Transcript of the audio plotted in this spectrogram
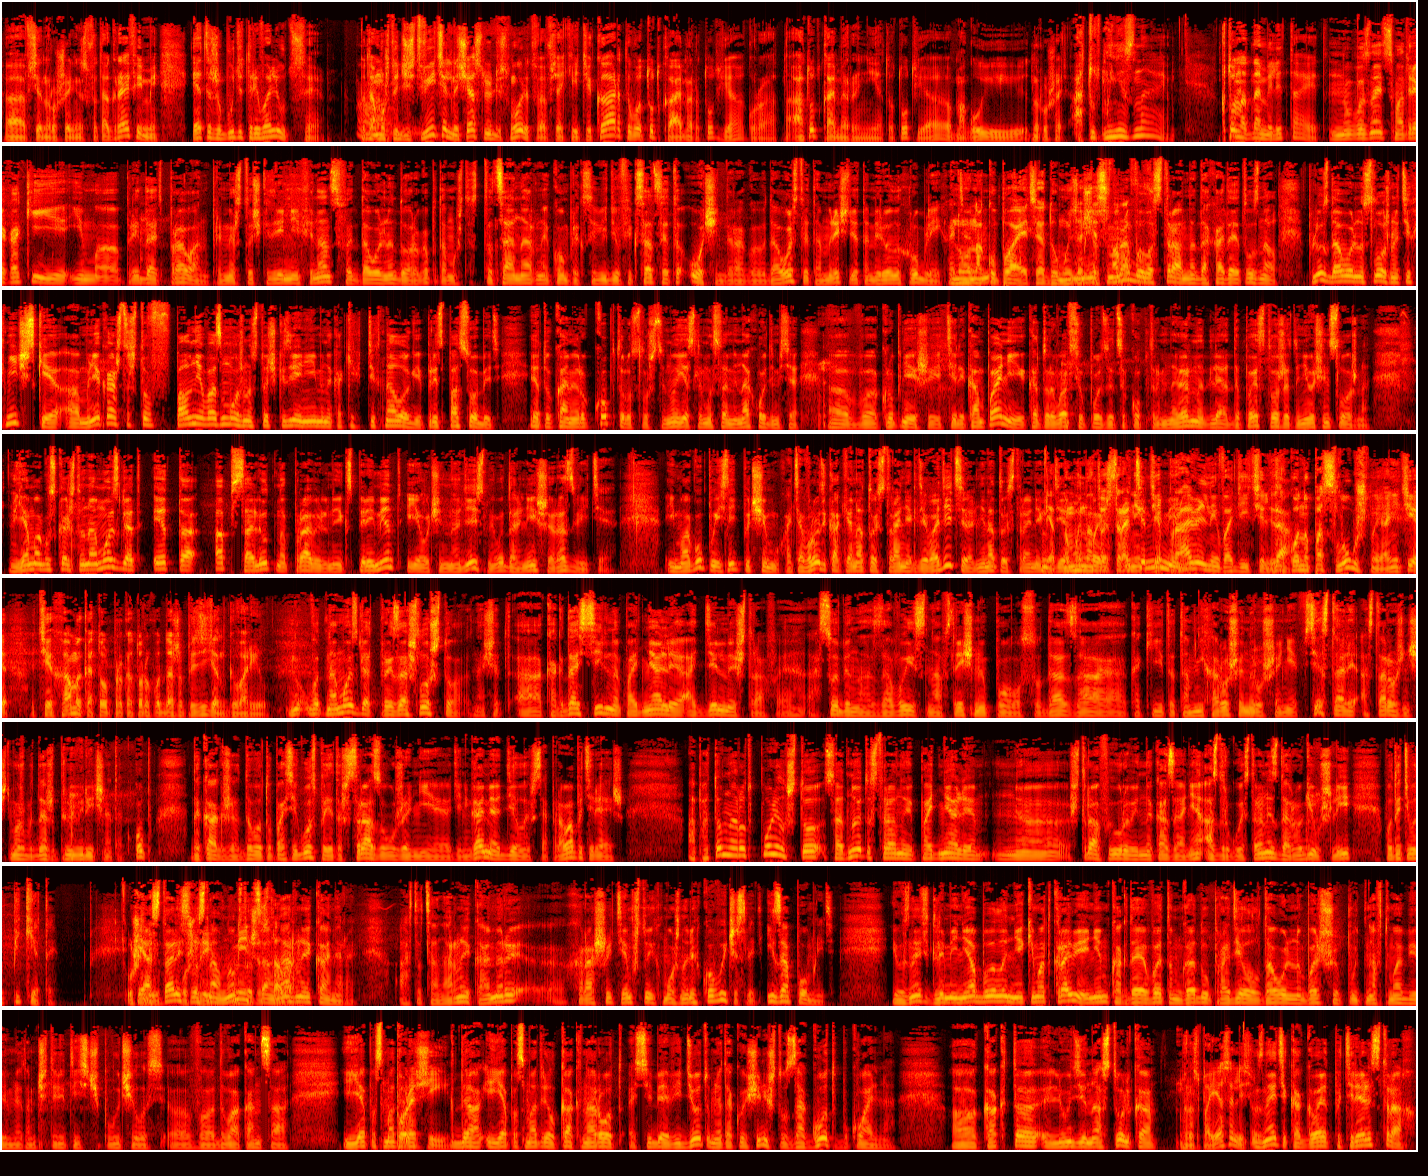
э, все нарушения с фотографиями, это же будет революция. Потому что действительно сейчас люди смотрят во всякие эти карты, вот тут камера, тут я аккуратно, а тут камеры нет, а тут я могу и нарушать. А тут мы не знаем. Кто над нами летает? Ну, вы знаете, смотря какие им э, придать права. Например, с точки зрения финансов это довольно дорого, потому что стационарные комплексы видеофиксации это очень дорогое удовольствие. Там речь идет о миллионах рублей. Хотя, ну, он окупается, я думаю, за счет Мне самому было странно, да, когда это узнал. Плюс довольно сложно технически. А мне кажется, что вполне возможно с точки зрения именно каких технологий приспособить эту камеру к коптеру. Слушайте, ну, если мы с вами находимся э, в крупнейшей телекомпании, которая вовсю пользуется коптерами, наверное, для ДПС тоже это не очень сложно. Я могу сказать, что, на мой взгляд, это абсолютно правильный эксперимент, и я очень надеюсь на его дальнейшее развитие. И могу пояснить, почему. Хотя вроде как я на той стороне, где водитель, а не на той стороне, Нет, где но мы на той стороне, где менее. правильные водители, да. законопослушные, а не те, те хамы, которые, про которых вот даже президент говорил. Ну, вот, на мой взгляд, произошло что? Значит, а когда сильно подняли отдельные штрафы, особенно за выезд на встречную полосу, да, за какие-то там нехорошие нарушения, все стали осторожничать, может быть, даже преувеличенно так. Оп, да как же, да вот упаси Господи, это же сразу уже не деньгами отделаешься, а права потеряешь. А потом народ понял, что с одной стороны подняли э, штраф и уровень наказания, а с другой стороны с дороги ушли вот эти вот пикеты. Ушли, и остались ушли. в основном стационарные стало. камеры. А стационарные камеры э, хороши тем, что их можно легко вычислить и запомнить. И вы знаете, для меня было неким откровением, когда я в этом году проделал довольно большой путь на автомобиле, у меня там 4 тысячи получилось э, в два конца. И я посмотрел... По России. Да, и я посмотрел, как народ себя ведет. У меня такое ощущение, что за год буквально э, как-то люди настолько... Распоясались? Знаете, как говорят, потеряли страх.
